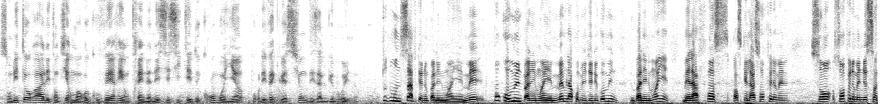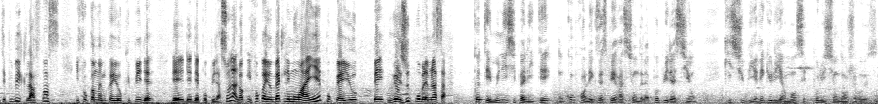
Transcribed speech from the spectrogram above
Son littoral est entièrement recouvert et entraîne la nécessité de gros moyens pour l'évacuation des algues brunes. Tout le monde sait que nous pas de moyens, mais pour communes, pas de moyens, même la communauté de communes, nous pas de moyens. Mais la France, parce que là, son phénomène, de santé publique, la France, il faut quand même qu'elle occupe des, des, des, populations là. Donc il faut qu'elle mette les moyens pour qu'elle résoudre le problème là. Ça. Côté municipalité, on comprend l'exaspération de la population qui subit régulièrement cette pollution dangereuse.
